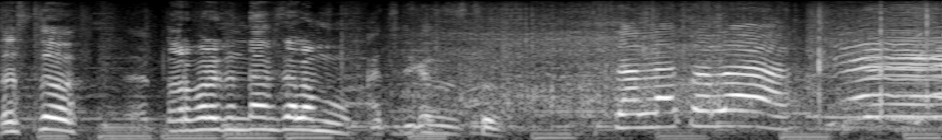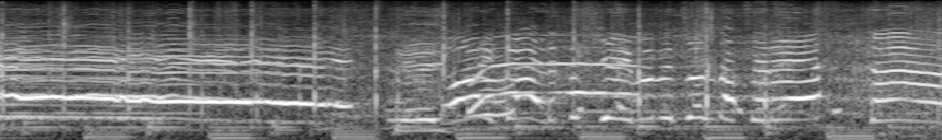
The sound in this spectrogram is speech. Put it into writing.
দোস্ত তোর পরে কিন্তু আমি চালামু আচ্ছা ঠিক আছে দোস্ত চালা চালা ওই গাড়ি তো সেইভাবে চলতেছে রে হ্যাঁ।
